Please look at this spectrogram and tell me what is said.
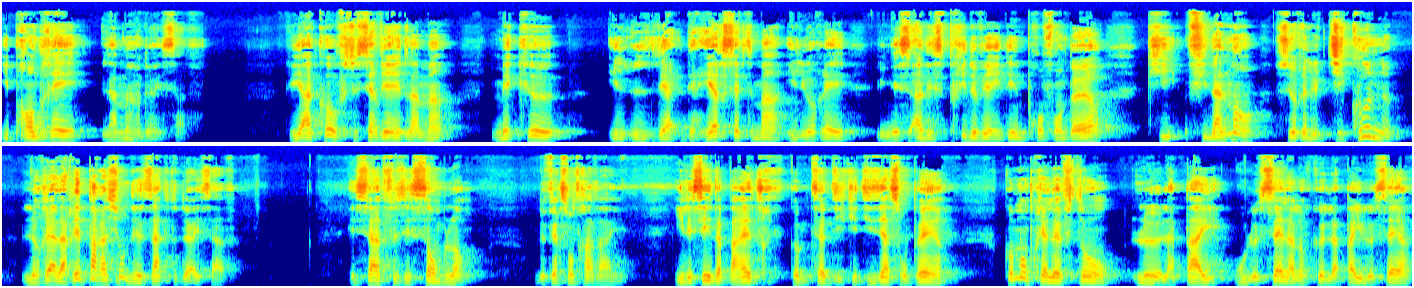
Il prendrait la main de Esav. Yaakov se servirait de la main, mais que derrière cette main, il y aurait un esprit de vérité, une profondeur, qui finalement serait le tikkun, la réparation des actes de Esav. Esav faisait semblant de faire son travail. Il essayait d'apparaître comme tzaddik et disait à son père, comment prélève-t-on la paille ou le sel alors que la paille et le cerf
